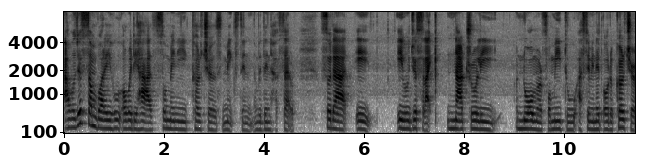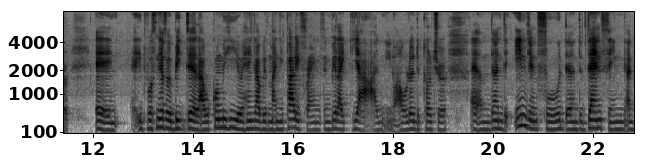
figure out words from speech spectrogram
I was just somebody who already has so many cultures mixed in within herself, so that it it was just like naturally normal for me to assimilate other culture and it was never a big deal. I would come here, hang out with my Nepali friends, and be like, yeah, you know, I will learn the culture. Um, then the Indian food, and the dancing, and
